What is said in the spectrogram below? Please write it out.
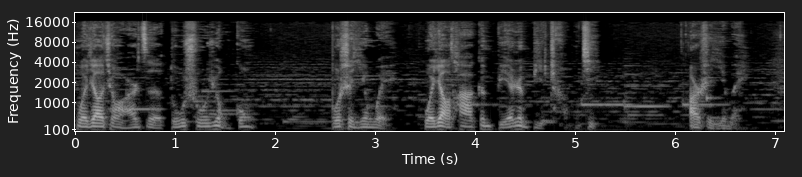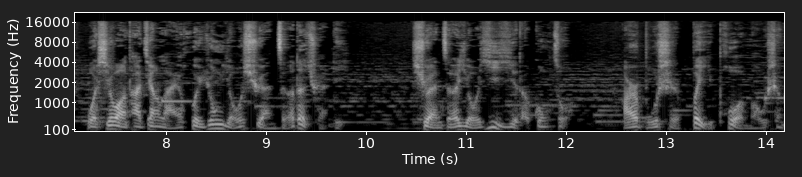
我要求儿子读书用功，不是因为我要他跟别人比成绩，而是因为我希望他将来会拥有选择的权利，选择有意义的工作，而不是被迫谋生。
